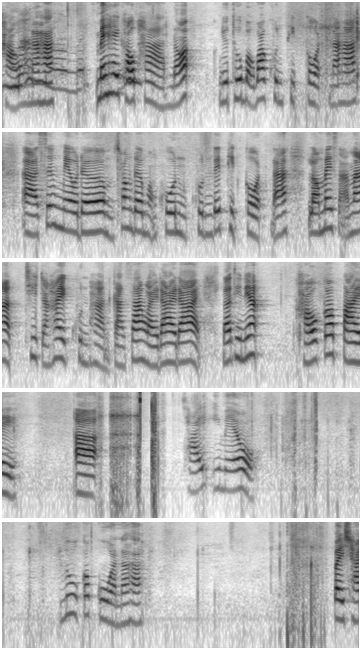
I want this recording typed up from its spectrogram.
เขานะคะ ไม่ให้เขาผ่านเนาะ YouTube บอกว่าคุณผิดกฎนะคะอ่าซึ่งเมลเดิมช่องเดิมของคุณ คุณได้ผิดกฎนะ เราไม่สามารถที่จะให้คุณผ่านการสร้างรายได้ได้ แล้วทีเนี้ยเขาก็ไปอ่าใช้อีเมล ลูกก็กวนนะคะ ไปใช้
